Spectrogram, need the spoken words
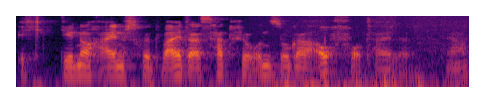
ich gehe noch einen Schritt weiter. Es hat für uns sogar auch Vorteile. Ja?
